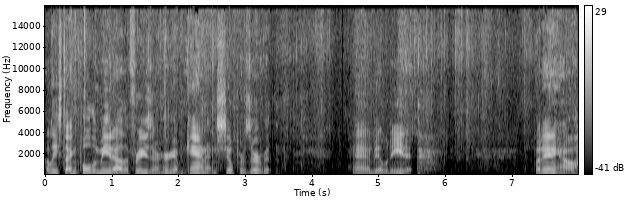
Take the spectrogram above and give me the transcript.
at least I can pull the meat out of the freezer and hurry up and can it and still preserve it and be able to eat it. But anyhow,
